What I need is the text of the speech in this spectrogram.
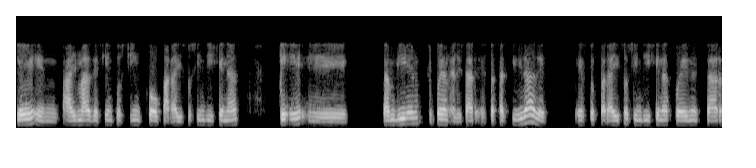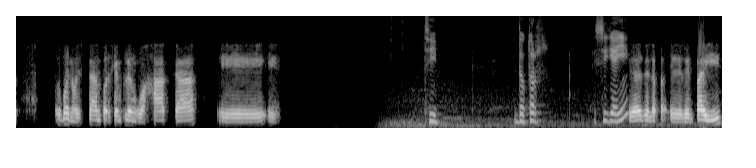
Que en, hay más de 105 paraísos indígenas que eh, también se pueden realizar estas actividades. Estos paraísos indígenas pueden estar, bueno, están, por ejemplo, en Oaxaca. Eh, sí. Doctor, ¿Sigue ahí? Eh, del país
